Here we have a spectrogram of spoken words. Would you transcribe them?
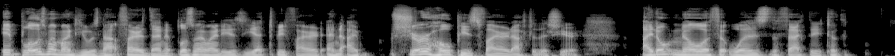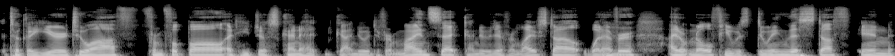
it blows my mind he was not fired then. It blows my mind he is yet to be fired, and I sure hope he's fired after this year. I don't know if it was the fact that he took took a year or two off from football and he just kind of had got into a different mindset, got into a different lifestyle, whatever. Mm-hmm. I don't know if he was doing this stuff in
